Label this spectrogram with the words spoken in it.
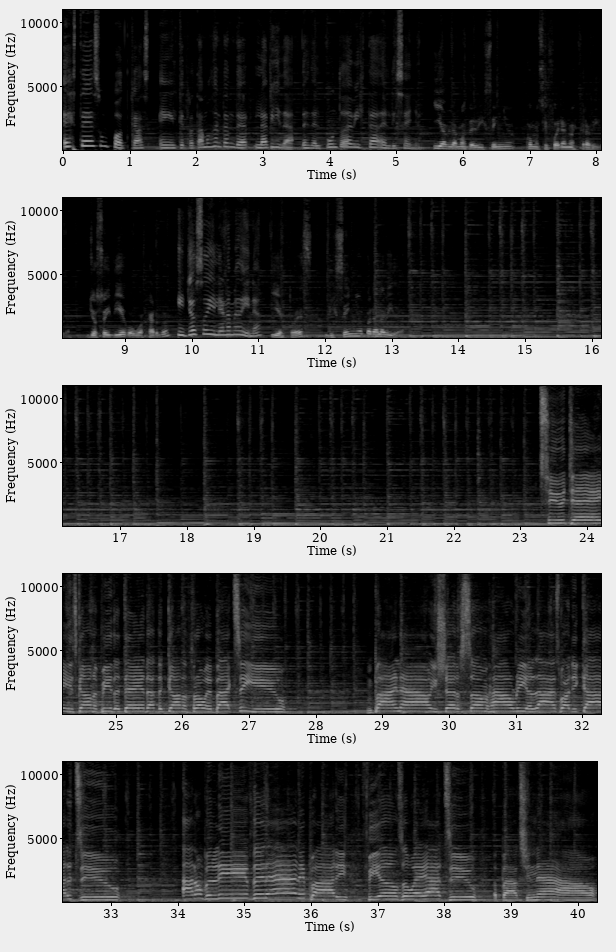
Este es un podcast en el que tratamos de entender la vida desde el punto de vista del diseño. Y hablamos de diseño como si fuera nuestra vida. Yo soy Diego Guajardo. Y yo soy Ileana Medina. Y esto es Diseño para la Vida. Today is gonna be the day that they're gonna throw it back to you. By now, you should have somehow realized what you gotta do. I don't believe that anybody feels the way I do about you now.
